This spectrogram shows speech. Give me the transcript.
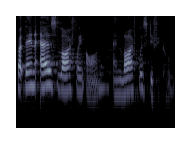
But then, as life went on and life was difficult,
